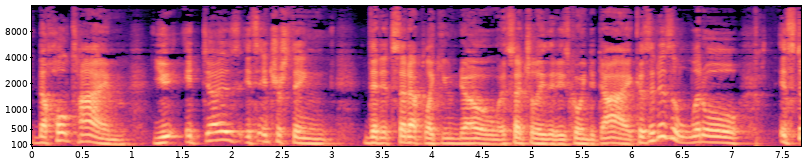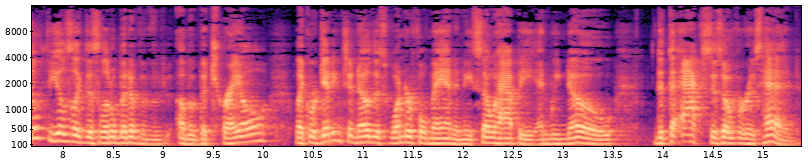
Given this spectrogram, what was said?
the whole time, you, it does, it's interesting that it's set up like you know essentially that he's going to die because it is a little, it still feels like this little bit of a, of a betrayal. Like we're getting to know this wonderful man and he's so happy and we know that the axe is over his head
